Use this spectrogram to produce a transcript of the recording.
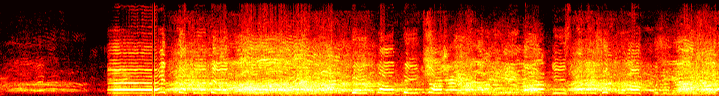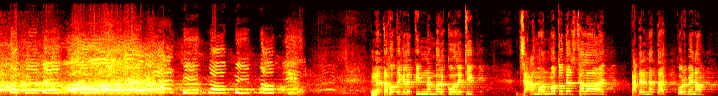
নেতা হতে গেলে তিন নাম্বার কোয়ালিটি যারা মন মতো দেশ চালায়, তাদের নেতা করবে না।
